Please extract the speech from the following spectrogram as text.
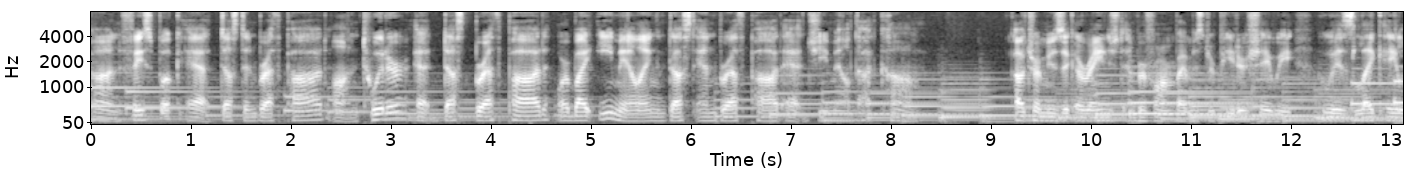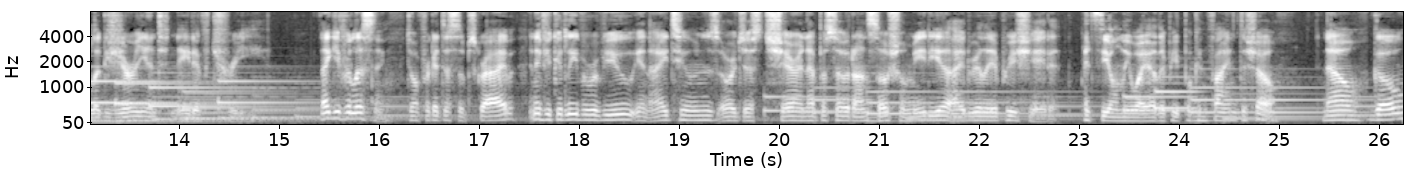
on Facebook at Dust and Breath Pod, on Twitter at Dust Breath Pod, or by emailing dustandbreathpod at gmail.com. Outro music arranged and performed by Mr. Peter Shawi, who is like a luxuriant native tree. Thank you for listening. Don't forget to subscribe. And if you could leave a review in iTunes or just share an episode on social media, I'd really appreciate it. It's the only way other people can find the show. Now, go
